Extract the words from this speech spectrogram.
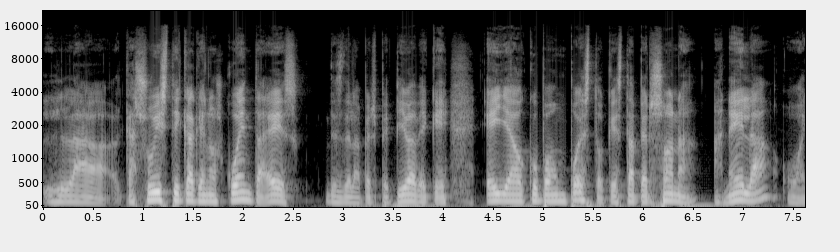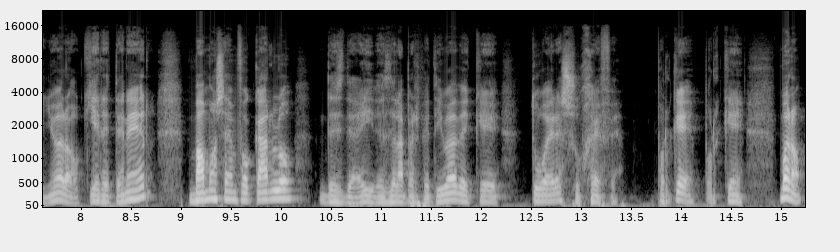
la casuística que nos cuenta es desde la perspectiva de que ella ocupa un puesto que esta persona anhela o añora o quiere tener, vamos a enfocarlo desde ahí, desde la perspectiva de que tú eres su jefe. ¿Por qué? Porque, bueno,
